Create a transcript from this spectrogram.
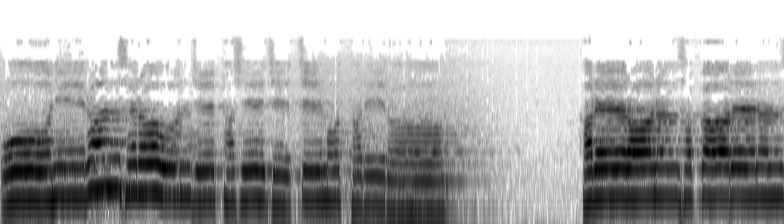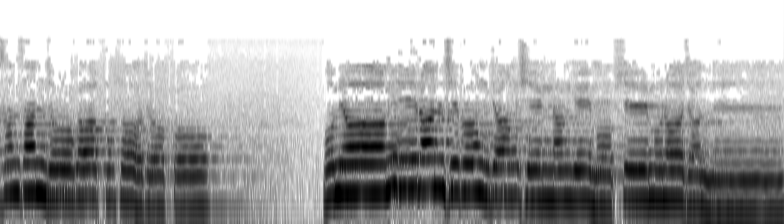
온이란 새로운 집 다시 짓지 못하리라. 가래라는 석가래는 산산조각 부서졌고 무명이란 지붕정식 남김없이 무너졌네.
